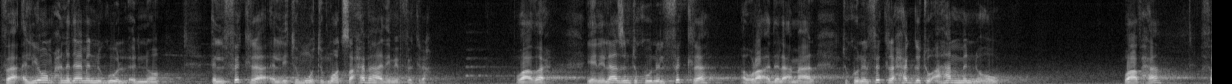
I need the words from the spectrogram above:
فاليوم إحنا دائما نقول إنه الفكرة اللي تموت بموت صاحبها هذه من فكرة. واضح؟ يعني لازم تكون الفكرة أو رائد الأعمال تكون الفكرة حقته أهم منه هو. واضحة؟ ف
